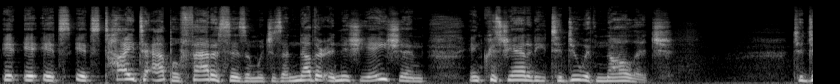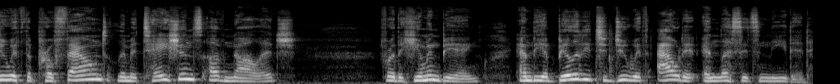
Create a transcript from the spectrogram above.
It, it, it's it's tied to apophaticism which is another initiation in Christianity to do with knowledge to do with the profound limitations of knowledge for the human being and the ability to do without it unless it's needed.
